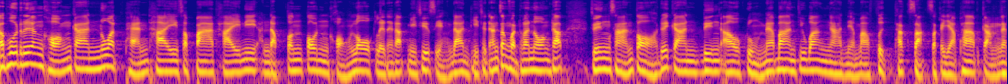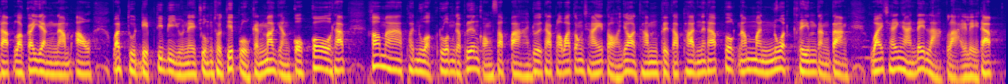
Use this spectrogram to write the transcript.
ถ้าพูดเรื่องของการนวดแผนไทยสปาไทยนี่อันดับต้นๆของโลกเลยนะครับ มีชื่อเสียงด้านดีฉะนั้นจังหวัดระนองครับ จึงสารต่อด้วยการดึงเอากลุ่มแม่บ้านที่ว่างงานเนี่ยมาฝึกทักษะศักยภาพกันนะครับแล้วก็ยังนำเอาวัตถุดิบที่มีอยู่ในชุมชนที่ปลูกกันมากอย่างโกโก้ครับเข้ามาผนวกรวมกับเรื่องของสปาด้วยครับเพราะว่าต้องใช้ต่อยอดทำผลิตภัณฑ์นะครับ พวกน้ำมันนวดครีมต่างๆ ไว้ใช้งานได้หลากหลายเลยครับ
